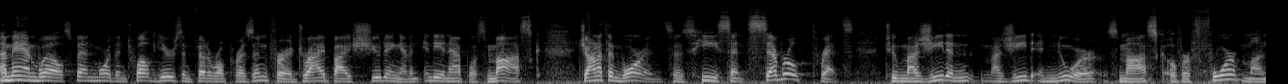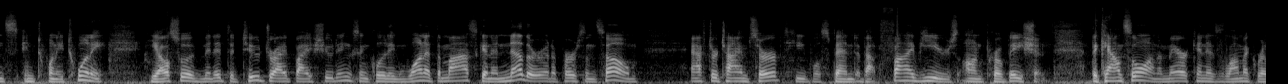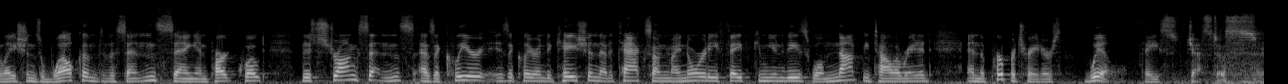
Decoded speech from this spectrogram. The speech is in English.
A man will spend more than 12 years in federal prison for a drive-by shooting at an Indianapolis mosque. Jonathan Warren says he sent several threats to Majid and Majid mosque over four months in 2020. He also admitted to two drive-by shootings, including one at the mosque and another at a person's home. After time served, he will spend about five years on probation. The Council on American Islamic Relations welcomed the sentence, saying in part, quote, this strong sentence as a clear is a clear indication that attacks on minority faith communities will not be tolerated and the perpetrators will face justice.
